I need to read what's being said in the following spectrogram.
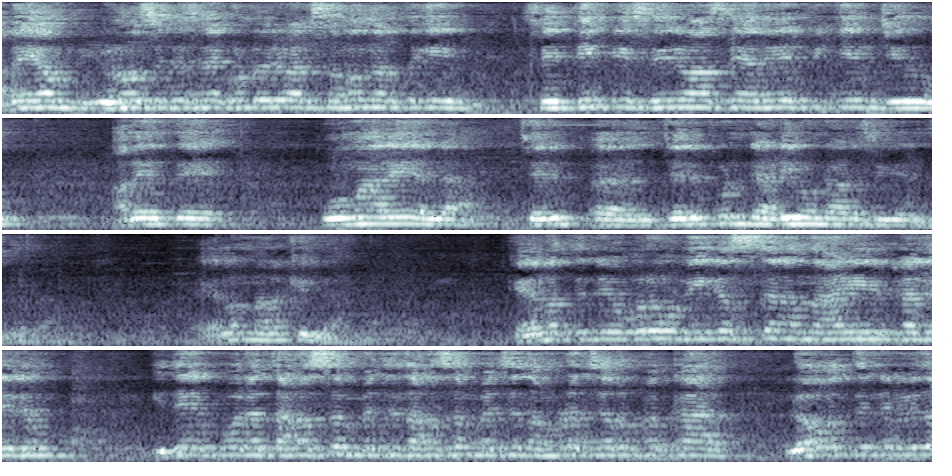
അദ്ദേഹം യൂണിവേഴ്സിറ്റീസിനെ കൊണ്ടുവരുവാൻ ശ്രമം നടത്തുകയും ശ്രീ ടി പി ശ്രീനിവാസിനെ അനുകരിപ്പിക്കുകയും ചെയ്തു. അദ്ദേഹത്തെ പൂമാലയല്ല ചെരുപ്പിന്റെ അടി കൊണ്ടാണ് സ്വീകരിച്ചത്. കേരളം മറക്കില്ല. കേരളത്തിന്റെ ഓരോ വികസന നാഴികക്കല്ലിലും ഇതേപോലെ തടസ്സം വെച്ച് തടസ്സം വെച്ച് നമ്മുടെ ചെറുപ്പക്കാർ ലോകത്തിന്റെ വിവിധ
